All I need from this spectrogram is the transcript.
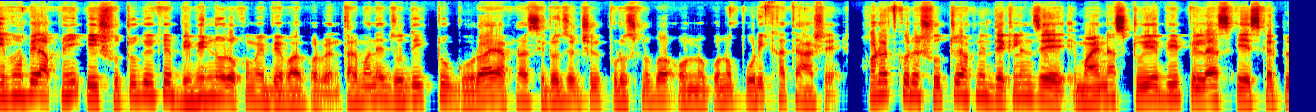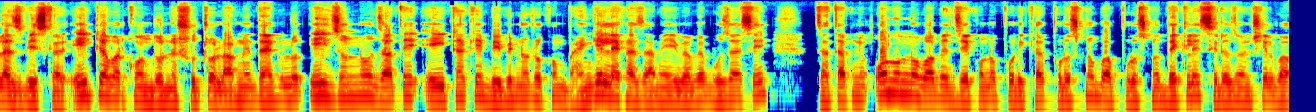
এইভাবে আপনি এই সূত্রকে বিভিন্ন রকমের ব্যবহার করবেন। তার মানে যদি একটু গোড়ায় আপনার সৃজনশীল প্রশ্ন বা অন্য কোনো পরীক্ষাতে আসে, হঠাৎ করে সূত্রে আপনি দেখলেন যে minus two a b plus a square plus b square এইটা আবার কোন ধরনের সূত্র? হলো আপনি দেখল এই জন্য যাতে এইটাকে বিভিন্ন রকম ভেঙে লেখা যায়, আমি এইভাবে বুঝাইছি, যাতে আপনি অনন্যভাবে যে কোনো পরীক্ষার প্রশ্ন বা প্রশ্ন দেখলে সৃজনশীল বা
